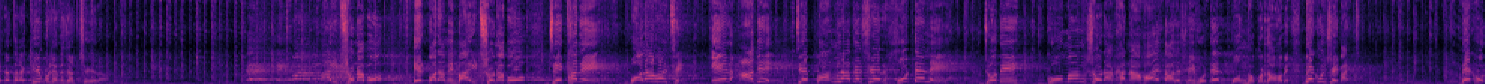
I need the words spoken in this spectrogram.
এটা তারা কি বোঝাতে যাচ্ছে এরা? বাইট শোনাবো। এরপর আমি বাইট শোনাবো। যেখানে বলা হয়েছে এর আগে যে বাংলাদেশের হোটেলে যদি গোমাংস রাখা না হয়, তাহলে সেই হোটেল বন্ধ করে দেওয়া হবে। দেখুন সেই বাইট। দেখুন।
